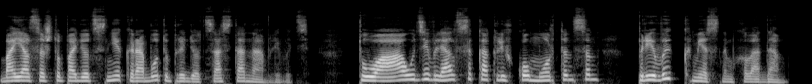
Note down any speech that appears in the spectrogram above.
боялся, что пойдет снег и работу придется останавливать. Туа удивлялся, как легко Мортенсон привык к местным холодам.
